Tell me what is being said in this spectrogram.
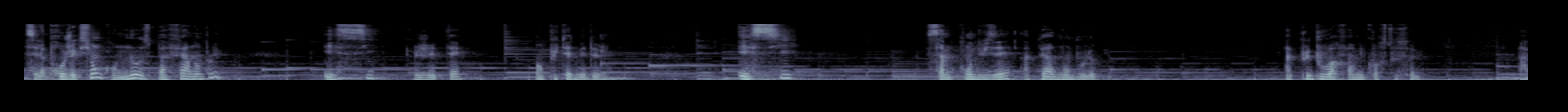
C'est la projection qu'on n'ose pas faire non plus. Et si j'étais amputé de mes deux jambes? Et si ça me conduisait à perdre mon boulot? À plus pouvoir faire mes courses tout seul. À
